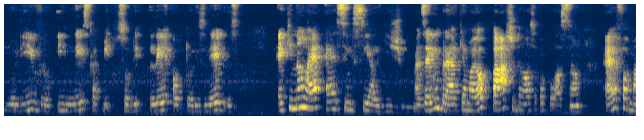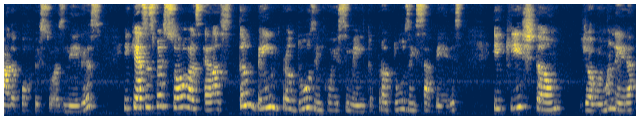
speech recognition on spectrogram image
no livro e nesse capítulo sobre ler autores negros é que não é essencialismo, mas é lembrar que a maior parte da nossa população é formada por pessoas negras e que essas pessoas elas também produzem conhecimento, produzem saberes e que estão de alguma maneira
